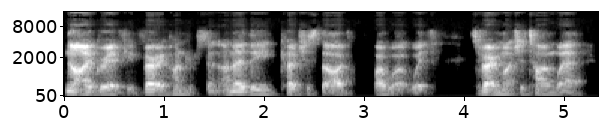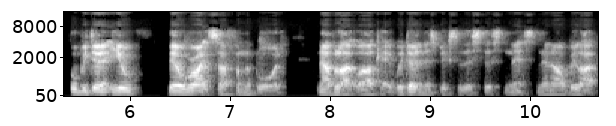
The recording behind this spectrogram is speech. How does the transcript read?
No, I agree with you. Very hundred percent. I know the coaches that I've I work with. It's very much a time where we'll be doing. He'll they'll write stuff on the board, and I'll be like, well, okay, we're doing this because of this, this, and this, and then I'll be like,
